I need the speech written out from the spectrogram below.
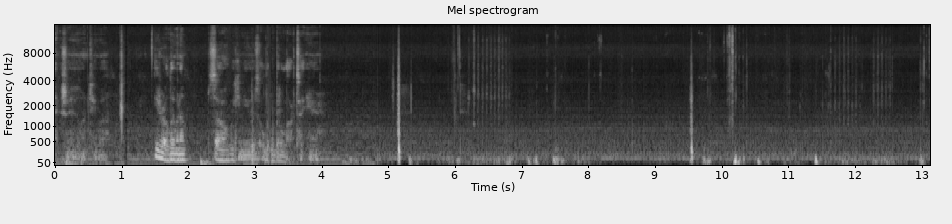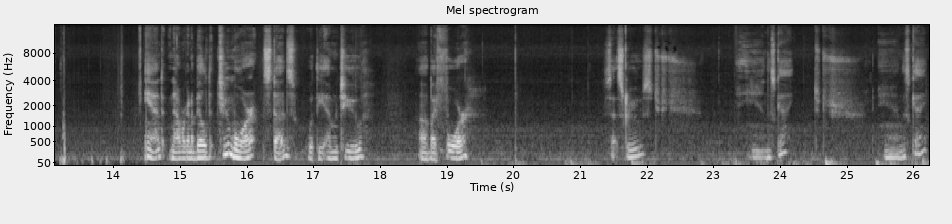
Actually, I want to, uh, these are aluminum, so we can use a little bit of Loctite here. And now we're going to build two more studs with the M2 uh, by 4 set screws. And this guy. And this guy.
